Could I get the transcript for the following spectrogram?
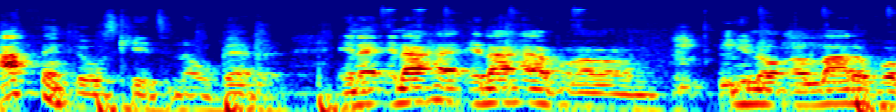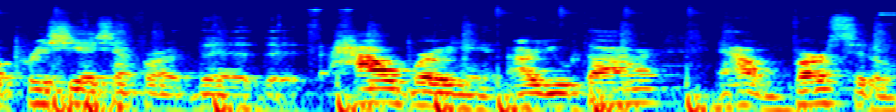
i think those kids know better and i and i, ha- and I have um you know a lot of appreciation for the, the how brilliant our youth are and how versatile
